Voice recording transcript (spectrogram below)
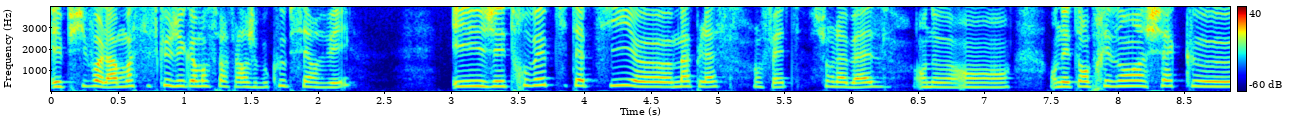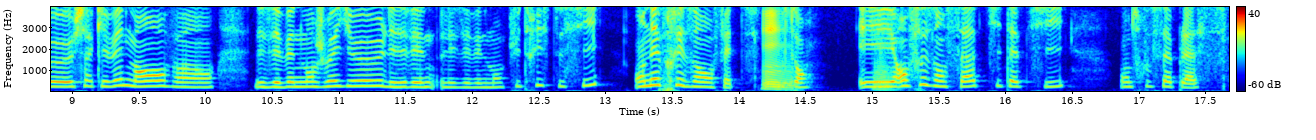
et puis voilà, moi c'est ce que j'ai commencé par faire, j'ai beaucoup observé. Et j'ai trouvé petit à petit euh, ma place, en fait, sur la base, en, en, en étant présent à chaque, euh, chaque événement, enfin, les événements joyeux, les, évén- les événements plus tristes aussi. On est présent, en fait, tout le temps. Et Mhm. en faisant ça, petit à petit, on trouve sa place.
